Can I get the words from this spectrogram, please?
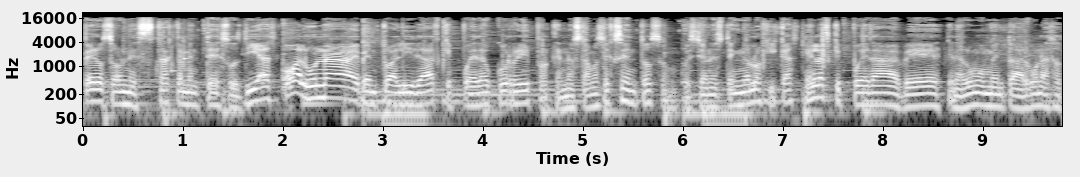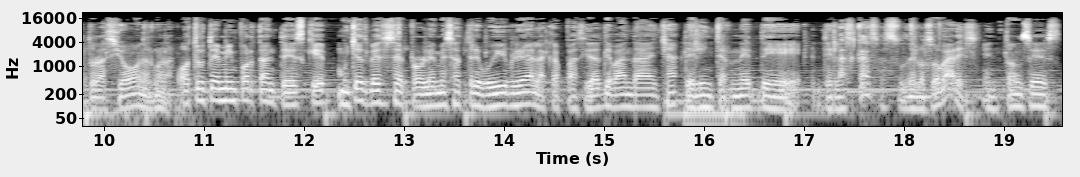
pero son exactamente esos días o alguna eventualidad que pueda ocurrir porque no estamos exentos, son cuestiones tecnológicas en las que pueda haber en algún momento alguna saturación, alguna. Otro tema importante es que muchas veces el problema es atribuible a la capacidad de banda ancha del internet de, de las casas o de los hogares. Entonces,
